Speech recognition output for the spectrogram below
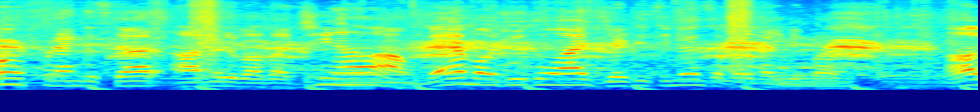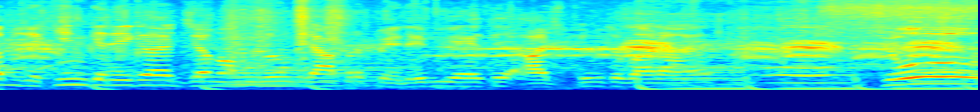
ہوں فرینک اسٹار عامر بابا۔ جی ہاں میں موجود ہوں آج جے ٹی سی میں ظفر بھائی کے پاس۔ آپ یقین کریے گا، جب ہم لوگ یہاں پر پہلے بھی آئے تھے، آج پھر دوبارہ آئے۔ جو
